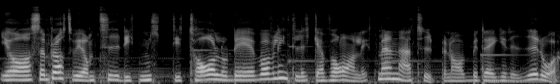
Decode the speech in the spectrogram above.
Ja, sen pratar vi om tidigt 90-tal och det var väl inte lika vanligt med den här typen av bedrägerier då.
